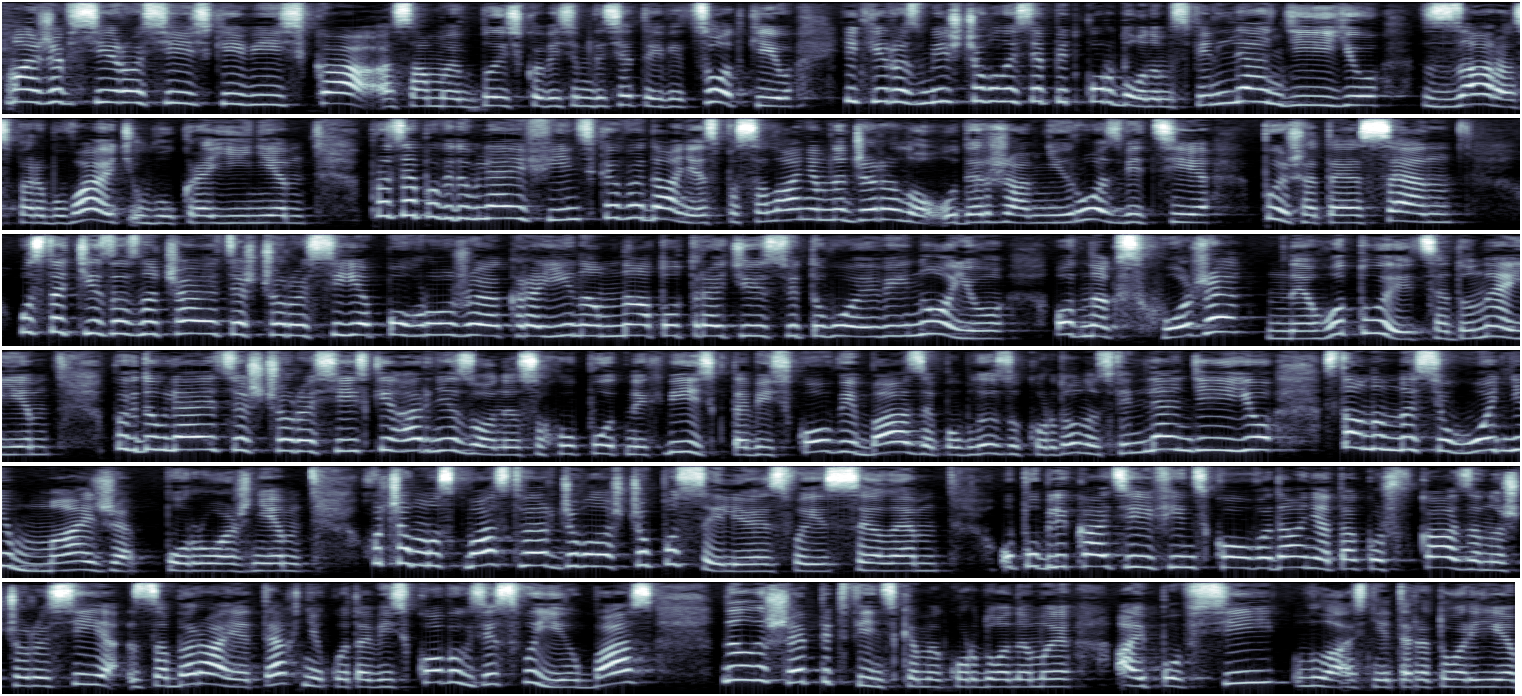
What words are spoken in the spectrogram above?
Майже всі російські війська, а саме близько 80%, які розміщувалися під кордоном з Фінляндією, зараз перебувають в Україні. Про це повідомляє фінське видання з посиланням на джерело у державній розвідці. Пише ТСН. У статті зазначається, що Росія погрожує країнам НАТО третьою світовою війною, однак, схоже, не готується до неї. Повідомляється, що російські гарнізони сухопутних військ та військові бази поблизу кордону з Фінляндією станом на сьогодні майже порожні. Хоча Москва стверджувала, що посилює свої сили. У публікації фінського видання також вказано, що Росія забирає техніку та військових зі своїх баз не лише під фінськими кордонами, а й по всій власній території території.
